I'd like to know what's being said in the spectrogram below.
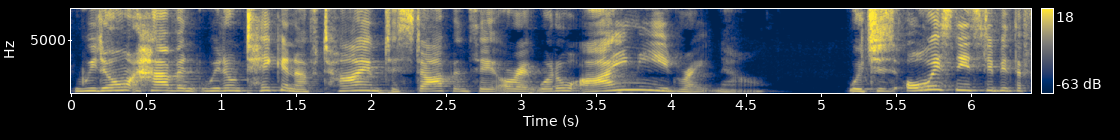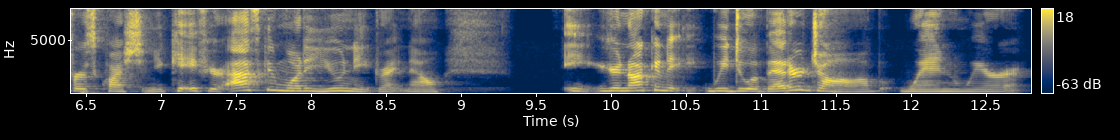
we don't have, an, we don't take enough time to stop and say, all right, what do I need right now? Which is always needs to be the first question. You can, if you're asking, what do you need right now? You're not going to, we do a better job when we're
